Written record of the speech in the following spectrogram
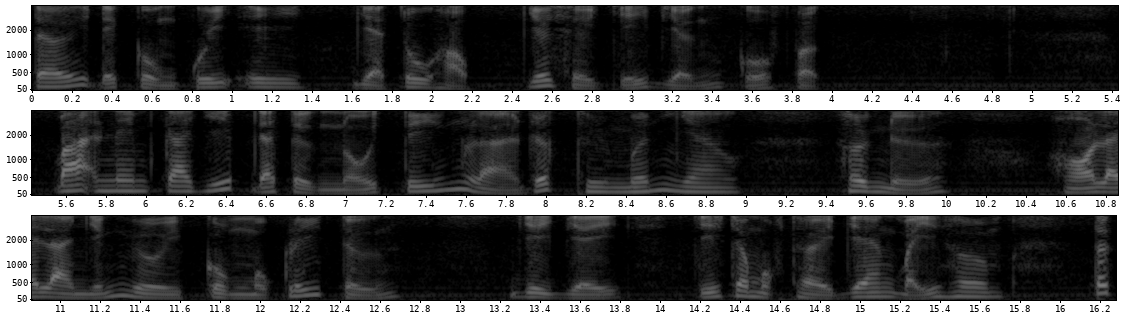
tới để cùng quy y và tu học với sự chỉ dẫn của Phật. Ba anh em Ca Diếp đã từng nổi tiếng là rất thương mến nhau. Hơn nữa, họ lại là những người cùng một lý tưởng. Vì vậy, chỉ trong một thời gian bảy hôm, tất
